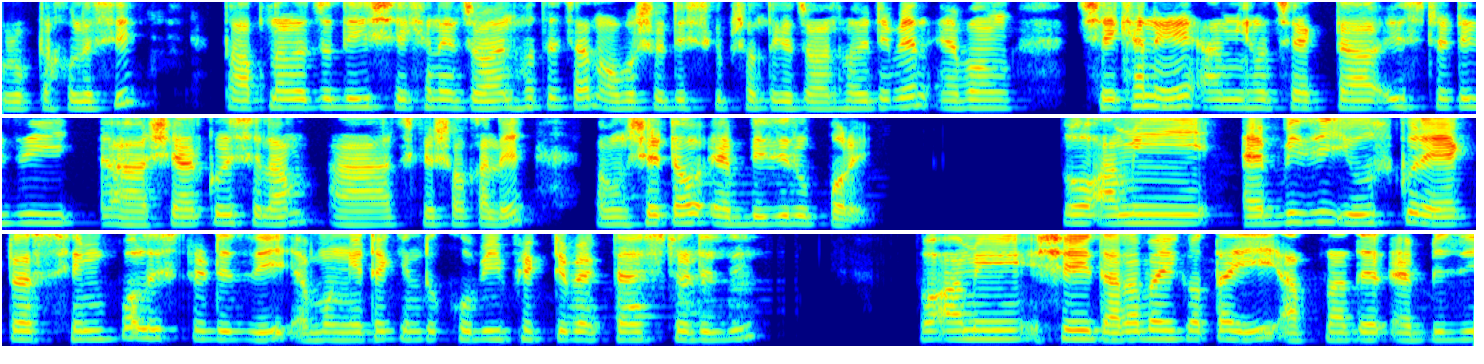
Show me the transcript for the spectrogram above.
গ্রুপটা খুলেছি। তো আপনারা যদি সেখানে জয়েন হতে চান অবশ্যই ডেসক্রিপশন থেকে জয়েন হয়ে নেবেন এবং সেখানে আমি হচ্ছে একটা স্ট্র্যাটেজি শেয়ার করেছিলাম আজকে সকালে এবং সেটাও এফবিজির উপরে। তো আমি এফবিজি ইউজ করে একটা সিম্পল স্ট্র্যাটেজি এবং এটা কিন্তু খুবই ইফেক্টিভ একটা স্ট্র্যাটেজি। তো আমি সেই ধারাবাহিকতাই আপনাদের এফবিজি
